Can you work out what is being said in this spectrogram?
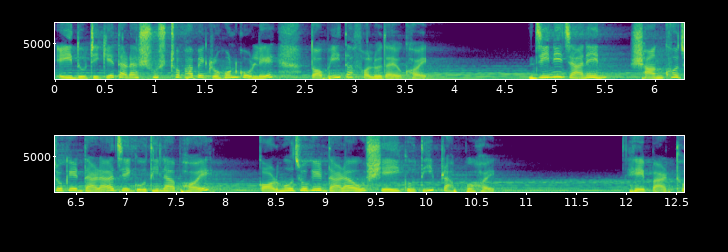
এই দুটিকে তারা সুষ্ঠুভাবে গ্রহণ করলে তবেই তা ফলদায়ক হয়। যিনি জানেন সাংখ্যযোগের দ্বারা যে গতি লাভ হয়, কর্মযোগের দ্বারাও সেই গতি প্রাপ্য হয়। হে পার্থ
